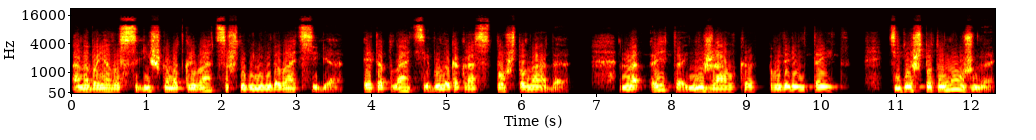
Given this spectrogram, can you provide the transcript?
Она боялась слишком открываться, чтобы не выдавать себя. Это платье было как раз то, что надо. «На это не жалко», — выдавил Тейт. «Тебе что-то нужно,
